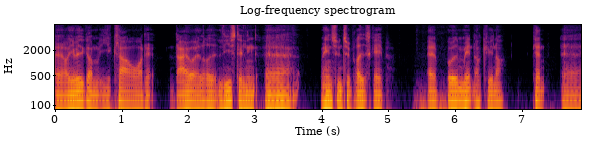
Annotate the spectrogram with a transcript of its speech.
Uh, og jeg ved ikke, om I er klar over det. Der er jo allerede ligestilling uh, med hensyn til beredskab. At både mænd og kvinder kan uh,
